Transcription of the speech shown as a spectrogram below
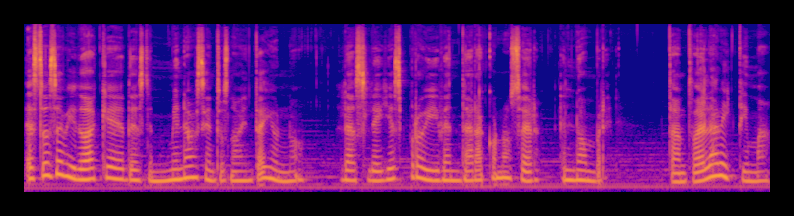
Esto es debido a que desde 1991 las leyes prohíben dar a conocer el nombre tanto de la víctima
